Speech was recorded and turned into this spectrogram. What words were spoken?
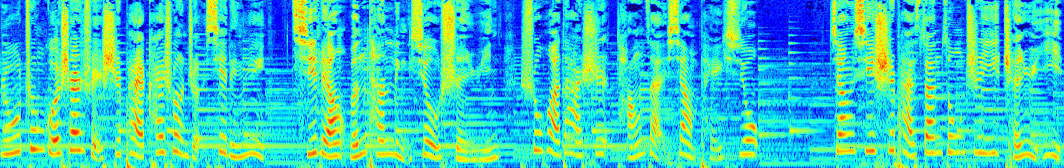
如中国山水诗派开创者谢灵运。齐梁文坛领袖沈云，书画大师唐宰相裴修，江西诗派三宗之一陈与义，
